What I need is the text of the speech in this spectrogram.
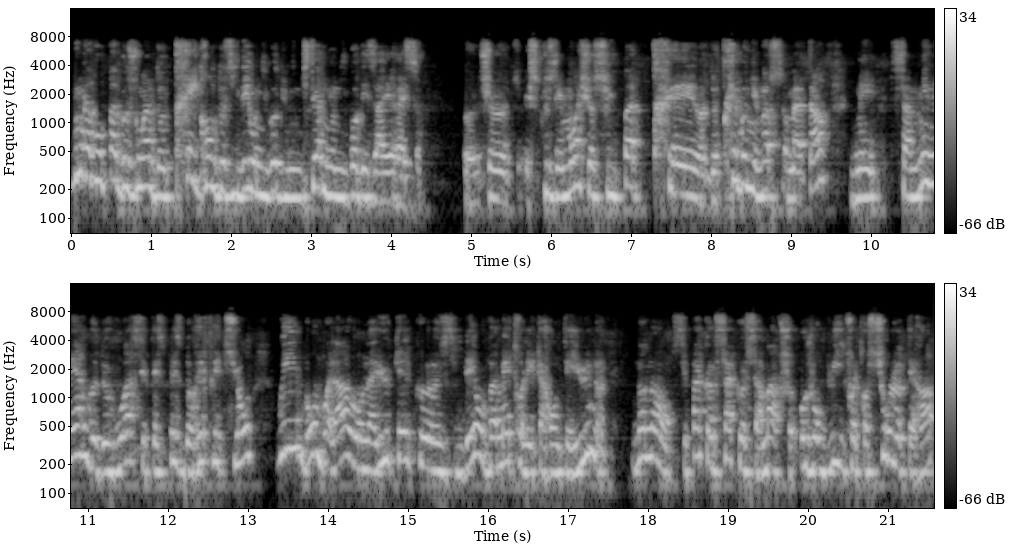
Nous n'avons pas besoin de très grandes idées au niveau du ministère ni au niveau des ARS. Euh, excusez-moi, je ne suis pas très, euh, de très bonne humeur ce matin, mais ça m'énerve de voir cette espèce de réflexion. Oui, bon, voilà, on a eu quelques idées, on va mettre les 41. Non, non, c'est pas comme ça que ça marche. Aujourd'hui, il faut être sur le terrain,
